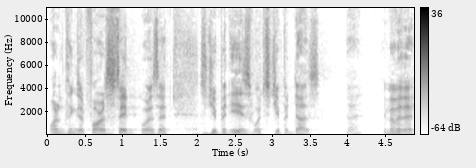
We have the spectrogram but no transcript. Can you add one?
One of the things that Forrest said was that stupid is what stupid does. You remember that?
